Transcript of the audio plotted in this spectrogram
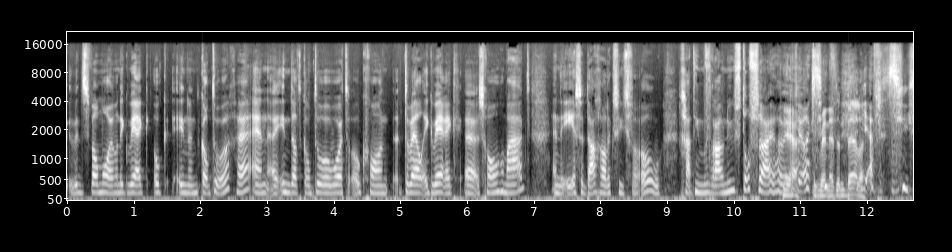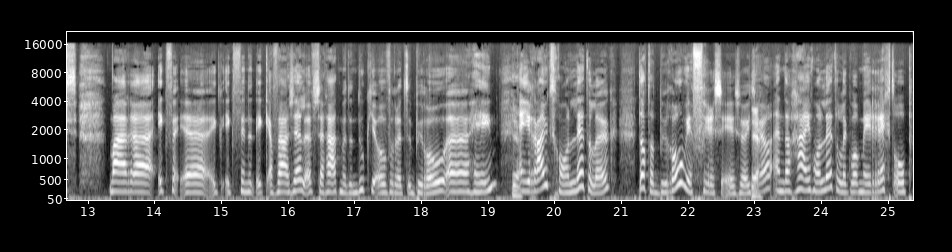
het is wel mooi, want ik werk ook in een kantoor. Hè, en uh, in dat kantoor wordt ook gewoon, terwijl ik werk, uh, schoongemaakt. En de eerste dag had ik zoiets van: oh, gaat die mevrouw nu stofzuigen? Weet ja, je? Ik, ik ben net een bellen. Ja, precies. Maar uh, ik, ik, ik vind het, ik ervaar zelf, ze gaat met een doekje over het bureau heen. Ja. En je ruikt gewoon letterlijk dat dat bureau weer fris is, weet je wel. En dan ga je gewoon letterlijk wat meer rechtop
